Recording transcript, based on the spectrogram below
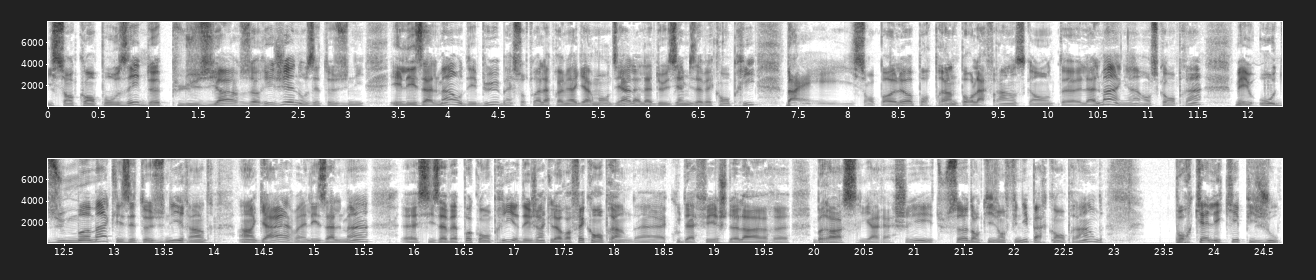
Ils sont composés de plusieurs origines aux États-Unis. Et les Allemands, au début, ben, surtout à la Première Guerre mondiale, à la Deuxième, ils avaient compris, ben, ils sont pas là pour prendre pour la France contre euh, l'Allemagne, hein, on se comprend. Mais au, du moment que les États-Unis rentrent en guerre, ben, les Allemands, euh, s'ils n'avaient pas compris, il y a des gens qui leur ont fait comprendre, hein, à coup d'affiche de leur euh, brasserie arrachée et tout ça. Donc, ils ont fini par comprendre pour quelle équipe ils jouent.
